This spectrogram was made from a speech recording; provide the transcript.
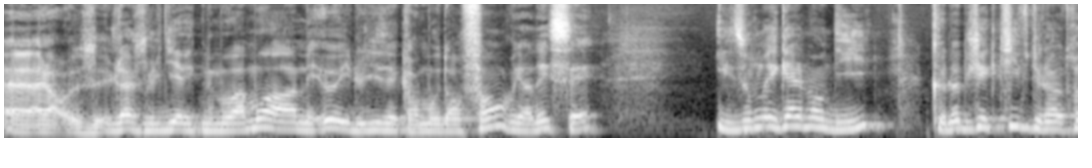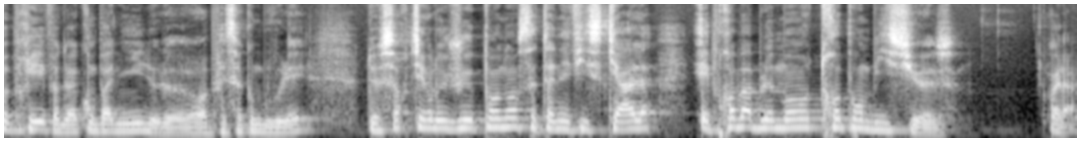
euh, alors là, je le dis avec mes mots à moi, hein, mais eux, ils le disent avec leurs mots d'enfant. Regardez, c'est. Ils ont également dit que l'objectif de l'entreprise, enfin de la compagnie, de le rappeler ça comme vous voulez, de sortir le jeu pendant cette année fiscale est probablement trop ambitieuse. Voilà.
